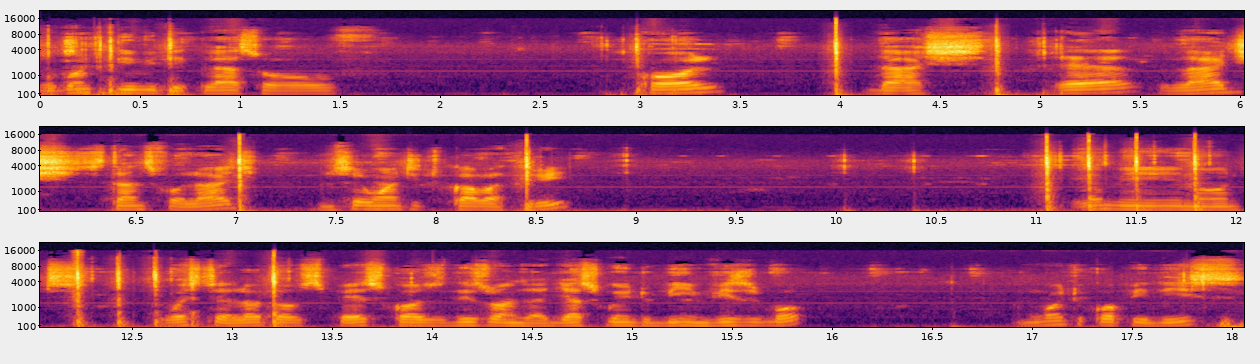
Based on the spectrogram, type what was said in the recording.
We're going to give it a class of col dash l large stands for large. And so we want it to cover three. Let me not waste a lot of space because these ones are just going to be invisible. I'm going to copy this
